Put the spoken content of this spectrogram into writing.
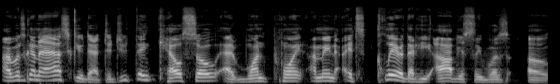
I was going to ask you that. Did you think Kelso at one point? I mean, it's clear that he obviously was a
